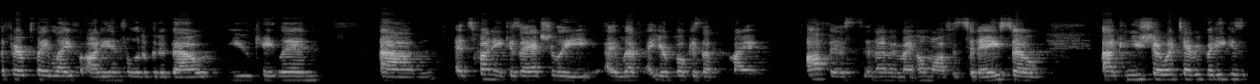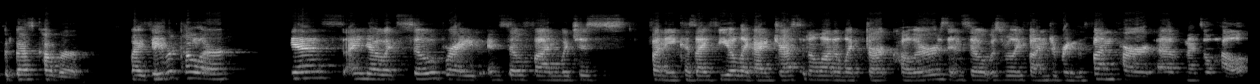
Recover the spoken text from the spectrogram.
the Fair Play Life audience a little bit about you, Caitlin? Um, it's funny because I actually I left your book is at my office, and I'm in my home office today. So, uh, can you show it to everybody? Because it's the best cover. My favorite color Yes, I know. It's so bright and so fun, which is funny because I feel like I dress in a lot of like dark colors. And so it was really fun to bring the fun part of mental health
